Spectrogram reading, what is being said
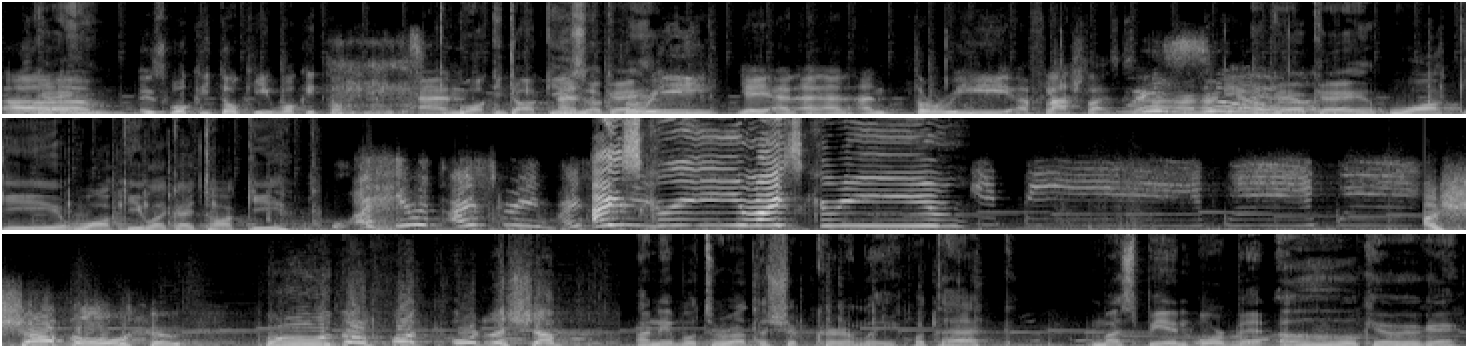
um, it's walkie-talkie, walkie-talkie, and Walkie-talkies, and okay. Three, yeah, and and, and three uh, flashlights. 'cause I- Where's I already have Zoe? them. Okay, okay. Walkie, walkie like I talkie. Oh, I hear it. Ice cream. Ice, Ice cream, ice cream. A shovel? Who, who the fuck ordered a shovel? Unable to route the ship currently. What the heck? It must be in orbit. Oh, okay, okay, okay.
